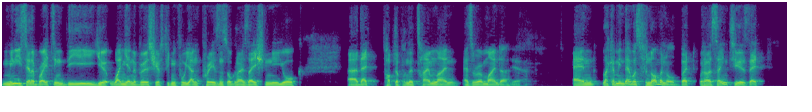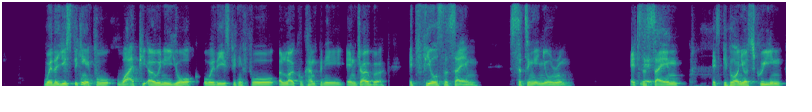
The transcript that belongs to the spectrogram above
mini celebrating the year, one year anniversary of speaking for Young Presidents' Organization in New York. Uh, that popped up on the timeline as a reminder. Yeah. And like, I mean, that was phenomenal. But what I was saying to you is that whether you're speaking for YPO in New York or whether you're speaking for a local company in Joburg, it feels the same sitting in your room. It's yes. the same It's people on your screen.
